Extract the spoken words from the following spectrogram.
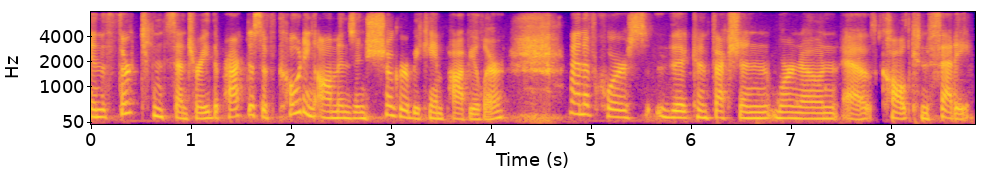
In the 13th century, the practice of coating almonds in sugar became popular. And of course, the confection were known as called confetti.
